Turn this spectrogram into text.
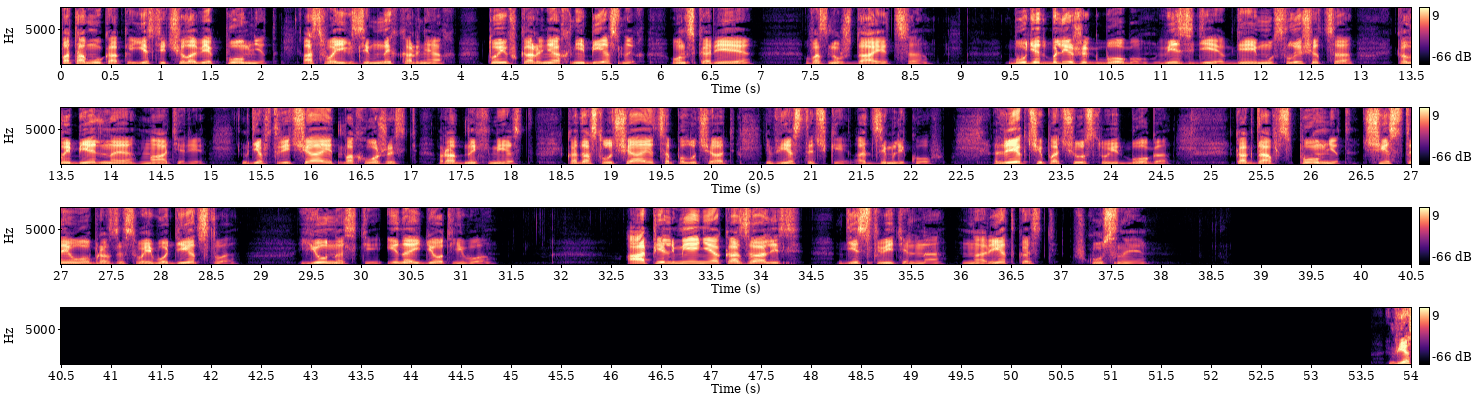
потому как если человек помнит о своих земных корнях, то и в корнях небесных он скорее вознуждается. Будет ближе к Богу везде, где ему слышится колыбельная матери, где встречает похожесть родных мест, когда случается получать весточки от земляков. Легче почувствует Бога, когда вспомнит чистые образы своего детства – юности и найдет его. А пельмени оказались действительно на редкость вкусные. Вес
